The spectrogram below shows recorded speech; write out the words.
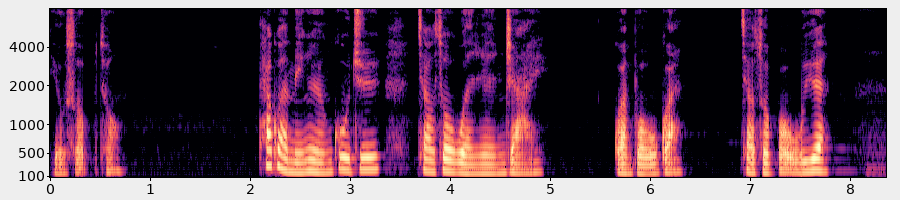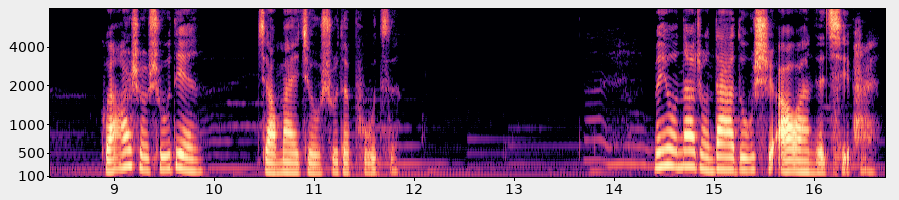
有所不同。他管名人故居叫做文人宅，管博物馆叫做博物院。管二手书店，叫卖旧书的铺子。没有那种大都市傲岸的气派。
